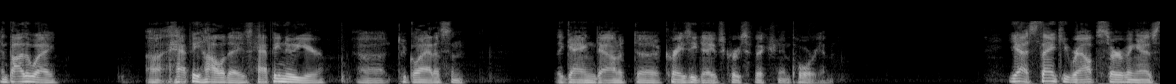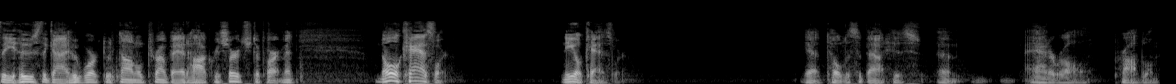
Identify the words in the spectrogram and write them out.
And by the way, uh, happy holidays, happy New Year uh, to Gladys and the gang down at uh, Crazy Dave's Crucifixion Emporium. Yes, thank you, Ralph, serving as the Who's the Guy Who Worked with Donald Trump ad hoc research department. Noel Casler, Neil Casler, yeah, told us about his um, Adderall problem.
